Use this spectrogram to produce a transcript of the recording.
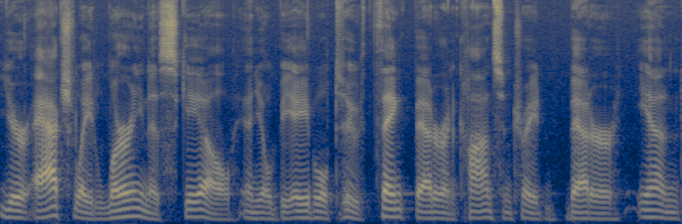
you're actually learning a skill and you'll be able to think better and concentrate better in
